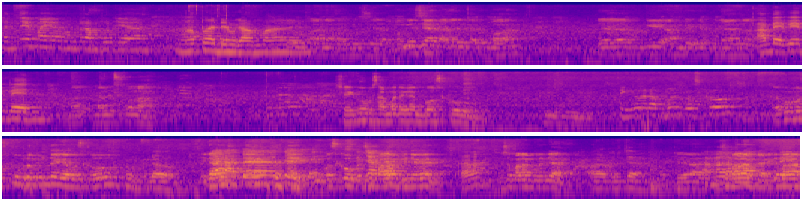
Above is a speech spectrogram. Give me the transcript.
Cantik main rambut dia. Apa dia ramai? anak Mami Sia. Mami tak ada dekat rumah. Dia pergi ambil dia punya anak Ambil beben. balik, balik sekolah. Cikgu bersama dengan bosku. Tengok rambut bosku. Apa bosku belum penting ya bosku? Belum. Ada penting, penting. Bosku besok malam kerja kan? Hah? Besok malam kerja. Oh, kerja. Okey lah. Besok malam kan? Kita malam.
